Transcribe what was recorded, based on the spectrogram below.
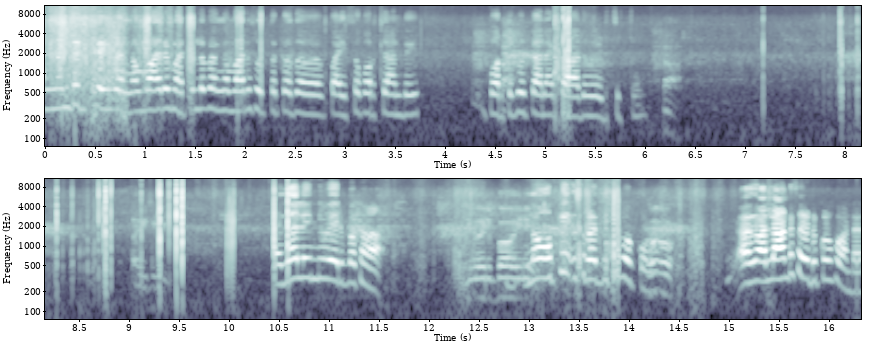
അങ്ങനത്തെ എടുത്ത് ഈ പെങ്ങന്മാര് മറ്റുള്ള പെങ്ങന്മാരെ സ്വത്തൊക്കെ പൈസ കുറച്ചാണ്ട് പുറത്തേക്ക് വെക്കാനൊക്കെ അത് മേടിച്ചിട്ട്. എന്നാലും ഇനി കാണാം. വരുമ്പോ ഒരു- നോക്കി ശ്രദ്ധിച്ചു വെക്കോളൂ അല്ലാണ്ട് സൈഡിൽ കൂടെ പോകണ്ട.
